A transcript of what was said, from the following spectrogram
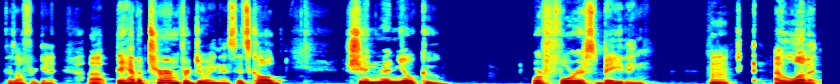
because I'll forget it. Uh, they have a term for doing this. It's called Shinrin Yoku, or forest bathing. Hmm. I love it.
